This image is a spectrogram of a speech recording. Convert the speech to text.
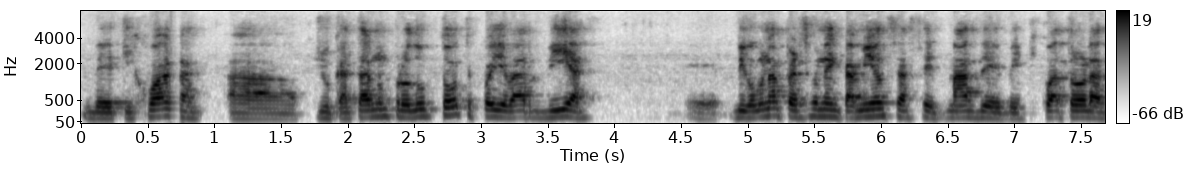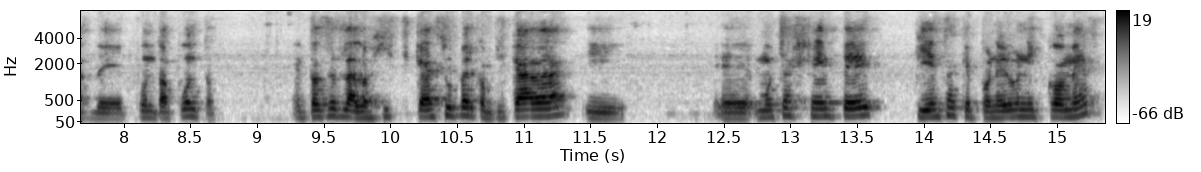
de Tijuana a Yucatán un producto te puede llevar días. Eh, digo, una persona en camión se hace más de 24 horas de punto a punto. Entonces la logística es súper complicada y eh, mucha gente piensa que poner un e-commerce,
